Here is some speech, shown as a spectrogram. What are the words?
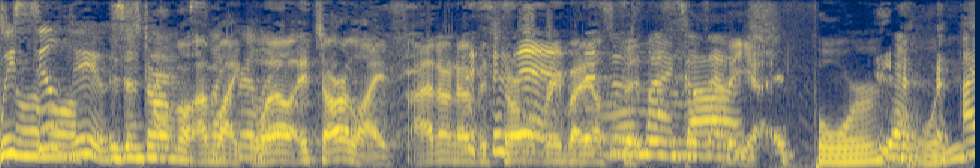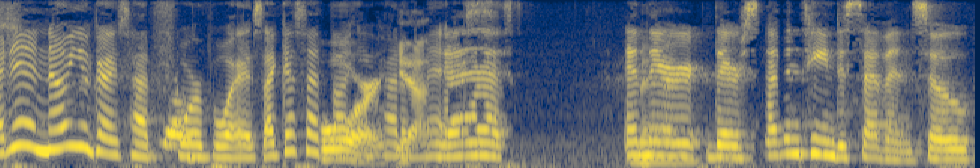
we normal? still do. This Is this normal? I'm like, like well, it's our life. I don't know if it's normal it. for anybody this else, but, my God. but yeah, four yeah. boys. I didn't know you guys had four boys. I guess I four, thought you had yeah. a mix. Yes. And Man. they're they're 17 to 7. So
